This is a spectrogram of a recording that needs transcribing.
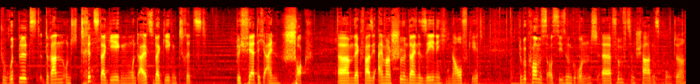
du rüttelst dran und trittst dagegen und als du dagegen trittst, durchfährt dich ein Schock, ähm, der quasi einmal schön deine Sehne hinaufgeht. Du bekommst aus diesem Grund äh, 15 Schadenspunkte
